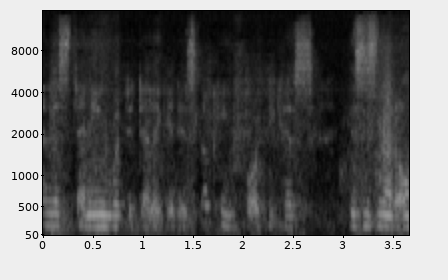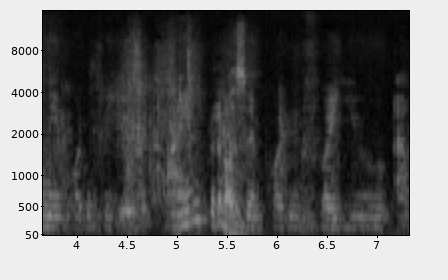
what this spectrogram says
understanding what the delegate is looking for because this is not only important for you as a client, but also important for you um,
